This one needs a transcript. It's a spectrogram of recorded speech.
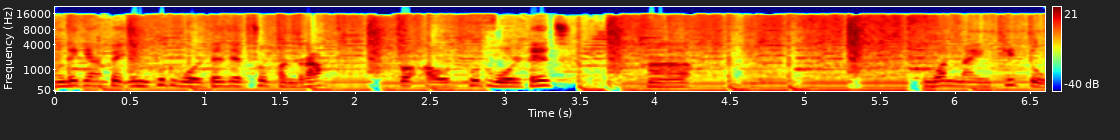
देखिए, यहाँ पे इनपुट वोल्टेज 115 तो output voltage one ninety two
